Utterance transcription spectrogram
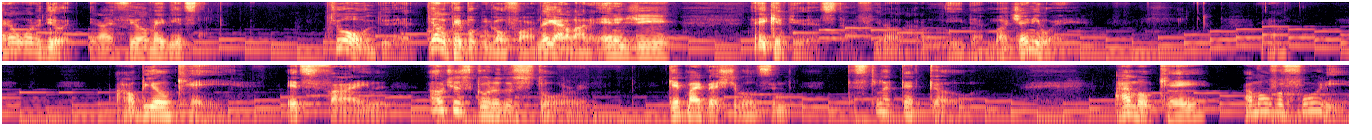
I don't want to do it. Know, I feel maybe it's too old to do that. Young people can go farm. They got a lot of energy. They can do that stuff. You know, I don't need that much anyway. You know, I'll be okay. It's fine. I'll just go to the store and get my vegetables and just let that go. I'm okay. I'm over 40.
